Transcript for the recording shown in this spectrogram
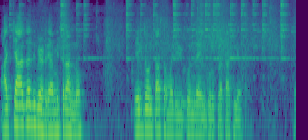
आजच्या आजच भेट द्या मित्रांनो. एक दोन तासामध्ये विकून जाईल ग्रुपला टाकल्यावर.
